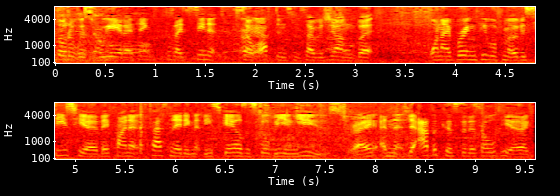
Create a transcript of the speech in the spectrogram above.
thought it was weird. I think because I'd seen it so often since I was young, but. When I bring people from overseas here, they find it fascinating that these scales are still being used, right? And the, the abacus that is sold here, like,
